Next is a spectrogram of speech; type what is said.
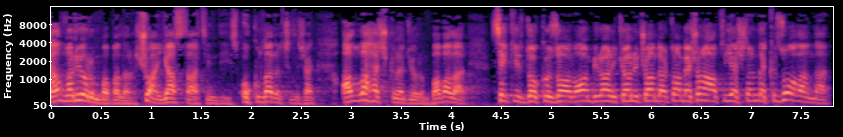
Yalvarıyorum babalara şu an yaz tatilindeyiz. Okullar açılacak. Allah aşkına diyorum babalar 8, 9, 10, 11, 12, 13, 14, 15, 16 yaşlarında kızı olanlar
